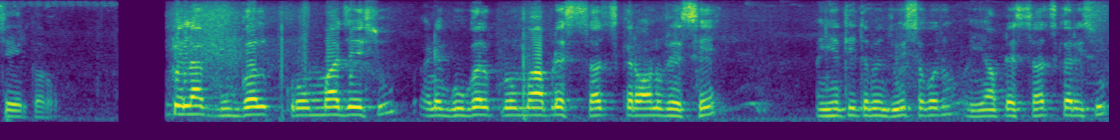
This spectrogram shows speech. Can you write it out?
શેર કરો. પહેલાં ગૂગલ ક્રોમમાં જઈશું અને ગૂગલ ક્રોમમાં આપણે સર્ચ કરવાનું રહેશે. અહીંયાથી તમે જોઈ શકો છો. અહીંયા આપણે સર્ચ કરીશું.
